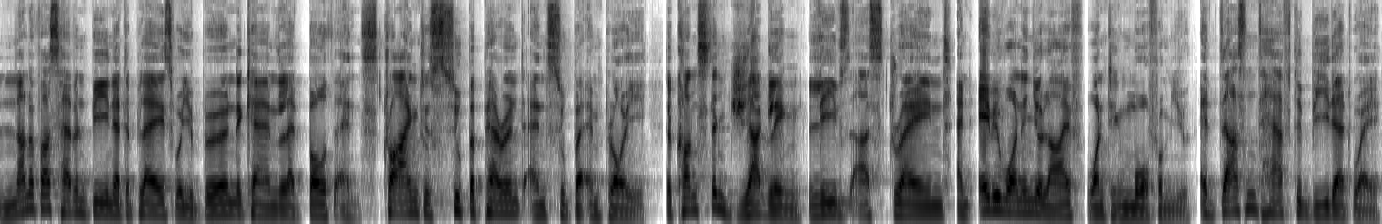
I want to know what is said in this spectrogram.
None of us haven't been at a place where you burn the candle at both ends, trying to super parent and super employee. The constant juggling leaves us drained and everyone in your life wanting more from you. It doesn't have to be that way.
